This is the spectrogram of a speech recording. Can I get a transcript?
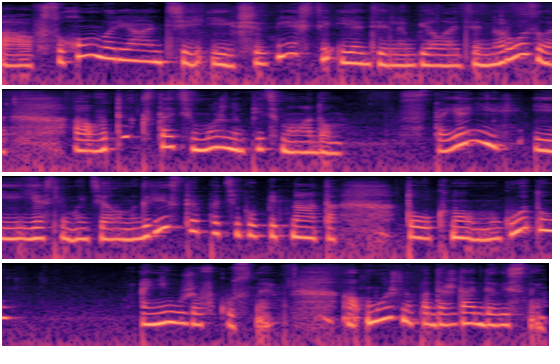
а, в сухом варианте и все вместе, и отдельно белое, отдельно розовое. А вот их, кстати, можно пить в молодом состоянии. И если мы делаем игристые по типу пятната, то к Новому году они уже вкусные. А, можно подождать до весны.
